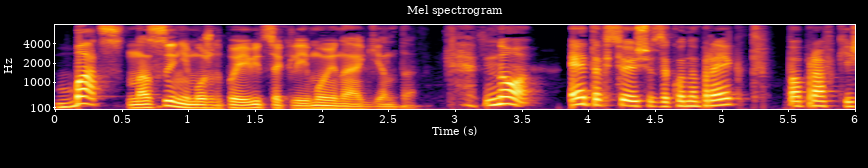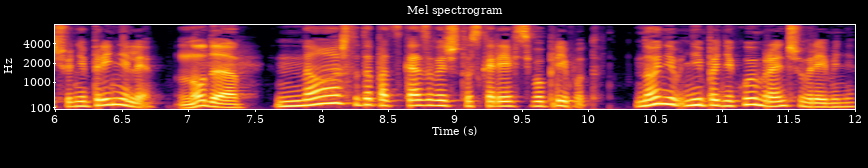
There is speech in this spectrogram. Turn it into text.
бац, на сыне может появиться клеймо иноагента. Но это все еще законопроект, поправки еще не приняли. Ну да. Но что-то подсказывает, что, скорее всего, примут. Но не, не паникуем раньше времени.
